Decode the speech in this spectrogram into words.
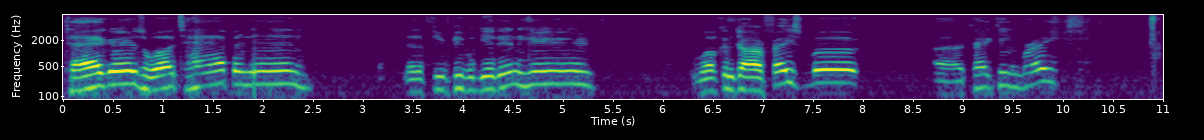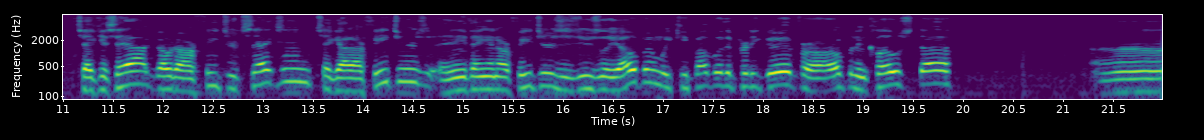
Taggers, what's happening? Let a few people get in here. Welcome to our Facebook uh, Tag Team Breaks. Check us out. Go to our featured section. Check out our features. Anything in our features is usually open. We keep up with it pretty good for our open and close stuff. Um,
